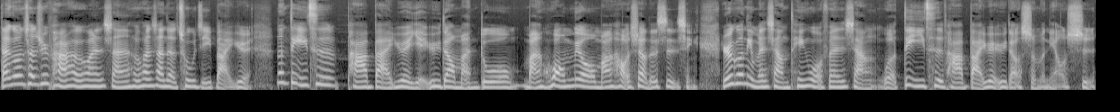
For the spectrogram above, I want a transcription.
搭公车去爬合欢山。合欢山的初级百越，那第一次爬百越也遇到蛮多蛮荒谬、蛮好笑的事情。如果你们想听我分享我第一次爬百越遇到什么鸟事，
